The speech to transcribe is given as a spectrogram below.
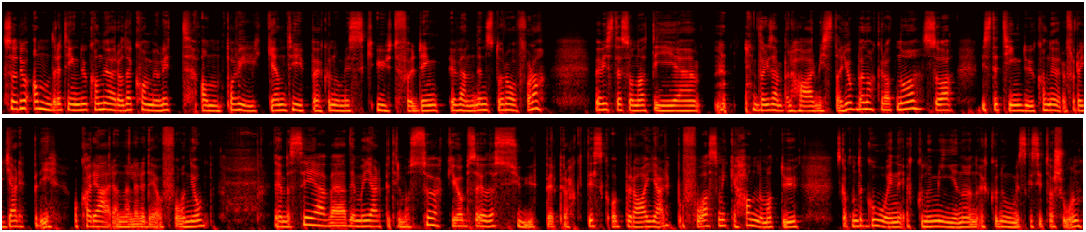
Så det er det jo andre ting du kan gjøre, og det kommer jo litt an på hvilken type økonomisk utfordring vennen din står overfor. da. Men hvis det er sånn at de eh, f.eks. har mista jobben akkurat nå, så hvis det er ting du kan gjøre for å hjelpe dem og karrieren eller det å få en jobb, det med CV, det med å hjelpe til med å søke jobb, så er jo det superpraktisk og bra hjelp å få, som ikke handler om at du skal på en måte gå inn i økonomien og den økonomiske situasjonen.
